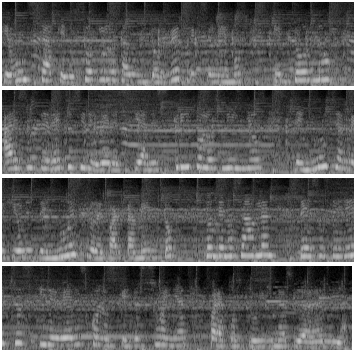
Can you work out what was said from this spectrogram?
que busca que nosotros los adultos reflexionemos en torno a esos derechos y deberes que han escrito los niños de muchas regiones de nuestro departamento donde nos hablan de esos derechos y deberes con los que ellos sueñan para construir una ciudadanía.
